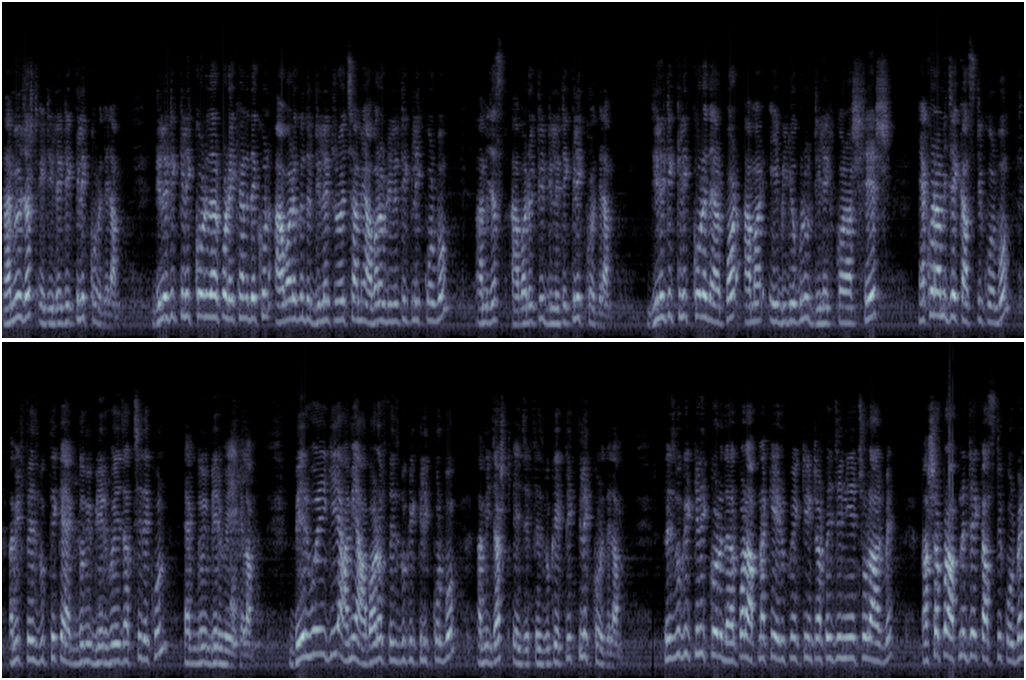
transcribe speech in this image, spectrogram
আমিও জাস্ট এই ডিলেটে ক্লিক করে দিলাম। ডিলেটে ক্লিক করে দেওয়ার পর এখানে দেখুন, আবারও কিন্তু ডিলেট রয়েছে, আমি আবারও ডিলেটে ক্লিক করব। আমি জাস্ট আবারও একটি ডিলেটে ক্লিক করে দিলাম। ডিলেটে ক্লিক করে দেওয়ার পর আমার এই ভিডিওগুলো ডিলিট করা শেষ। এখন আমি যে কাজটি করব, আমি ফেসবুক থেকে একদমই বের হয়ে যাচ্ছি, দেখুন, একদমই বের হয়ে গেলাম। বের হয়ে গিয়ে আমি আবারও ফেসবুকে ক্লিক করব, আমি জাস্ট এই যে ফেসবুকে একটি ক্লিক করে দিলাম। ফেসবুকে ক্লিক করে দেওয়ার পর আপনাকে এরকম একটি ইন্টারপেজে নিয়ে চলে আসবে। আসার পর আপনি যে কাজটি করবেন,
